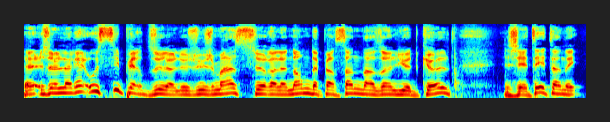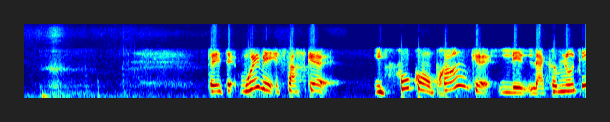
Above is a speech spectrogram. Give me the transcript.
euh, je l'aurais aussi perdu, le jugement sur le nombre de personnes dans un lieu de culte. J'ai été étonné. Oui, mais c'est parce que il faut comprendre que la communauté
